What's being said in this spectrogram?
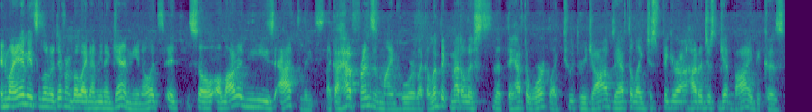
In Miami, it's a little different, but like, I mean, again, you know, it's it. So a lot of these athletes, like, I have friends of mine who are like Olympic medalists that they have to work like two, three jobs. They have to like just figure out how to just get by because,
